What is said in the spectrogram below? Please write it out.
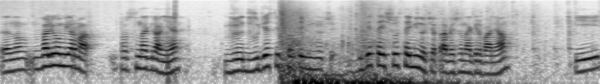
E, No, wywaliło mi arma... po prostu nagranie. W 25 minucie... 26 minucie prawie, że nagrywania. I...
